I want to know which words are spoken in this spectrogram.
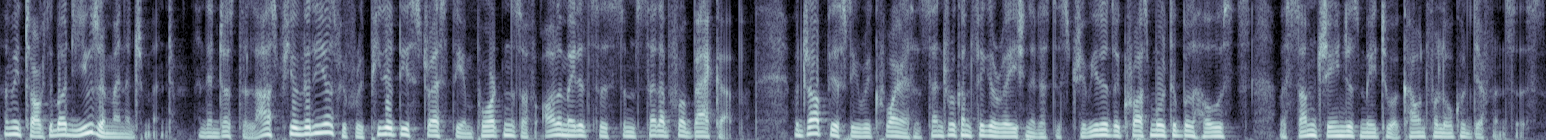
when we talked about user management, and in just the last few videos we've repeatedly stressed the importance of automated systems set up for backup, which obviously requires a central configuration that is distributed across multiple hosts, with some changes made to account for local differences.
